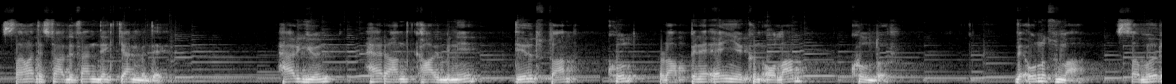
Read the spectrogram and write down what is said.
sana tesadüfen denk gelmedi. Her gün, her an kalbini diri tutan kul Rabbine en yakın olan kuldur. Ve unutma sabır,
